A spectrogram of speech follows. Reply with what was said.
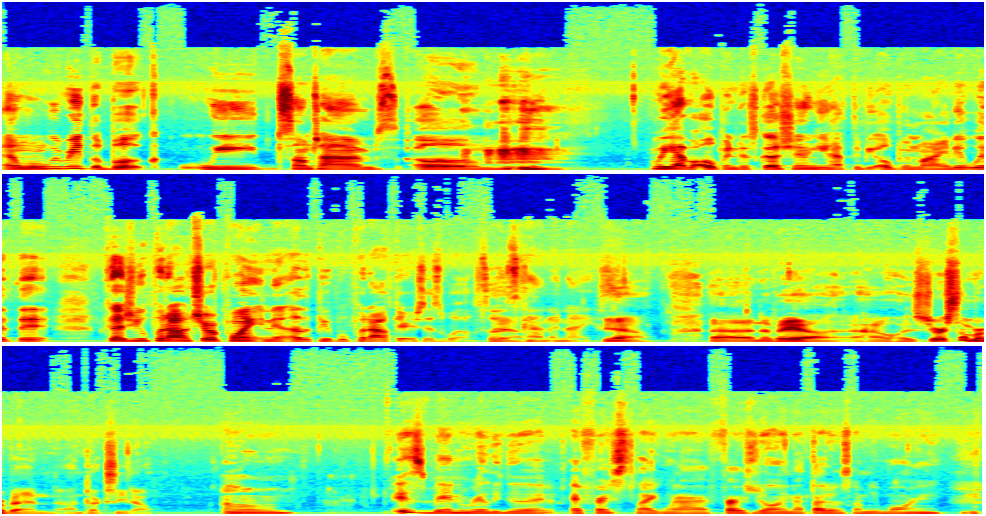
And when we read the book, we sometimes um, we have an open discussion. You have to be open minded with it because you put out your point, and then other people put out theirs as well. So yeah. it's kind of nice. Yeah, uh, Nevaeh, how has your summer been on Tuxedo? Um, it's been really good. At first, like when I first joined, I thought it was gonna be boring,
